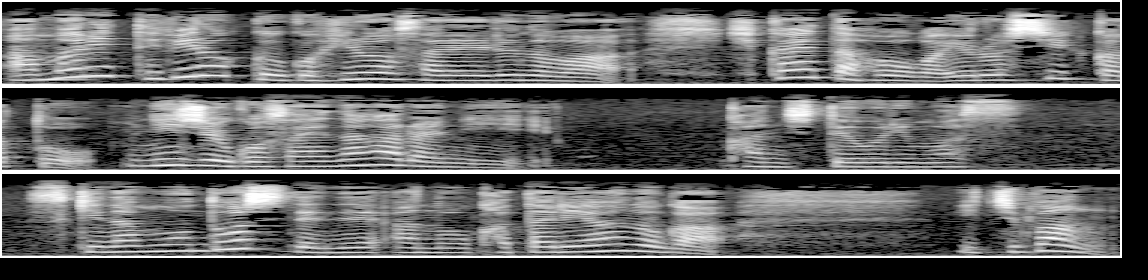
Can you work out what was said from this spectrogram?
あまり手広くご披露されるのは控えた方がよろしいかと25歳ながらに感じております。好きなもん同士でね、あの語り合うのが一番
